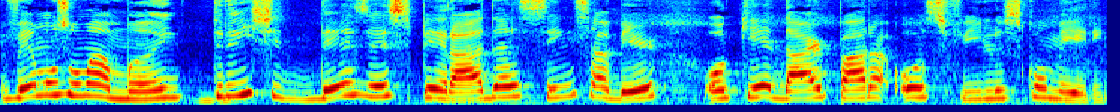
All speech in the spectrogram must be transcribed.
Vemos uma mãe triste, desesperada, sem saber o que dar para os filhos comerem.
